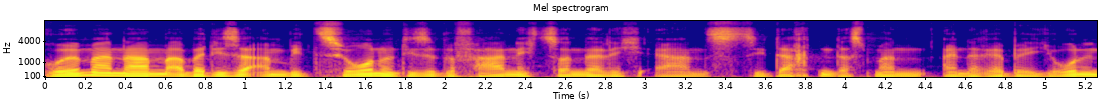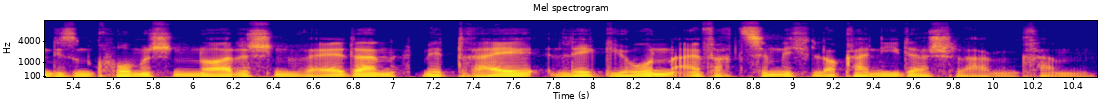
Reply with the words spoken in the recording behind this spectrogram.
Römer nahmen aber diese Ambition und diese Gefahr nicht sonderlich ernst. Sie dachten, dass man eine Rebellion in diesen komischen nordischen Wäldern mit drei Legionen einfach ziemlich locker niederschlagen kann.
